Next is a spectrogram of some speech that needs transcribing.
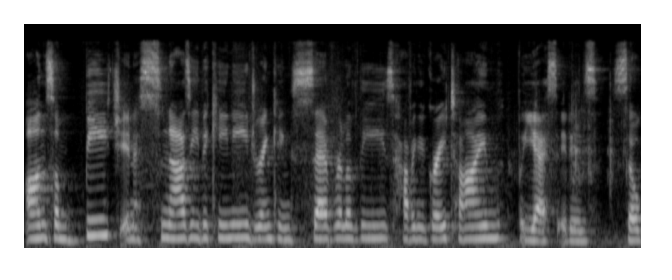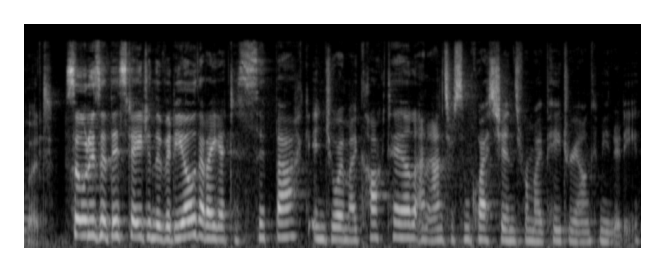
on some beach in a snazzy bikini, drinking several of these, having a great time. But yes, it is so good. So it is at this stage in the video that I get to sit back, enjoy my cocktail and answer some questions from my Patreon community.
